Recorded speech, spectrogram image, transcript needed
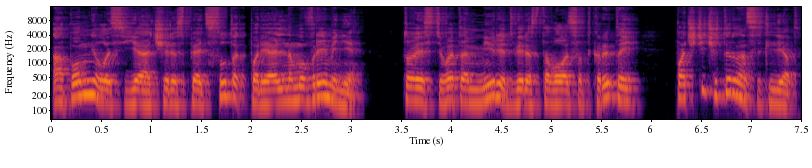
Опомнилась я через пять суток по реальному времени. То есть в этом мире дверь оставалась открытой почти 14 лет.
